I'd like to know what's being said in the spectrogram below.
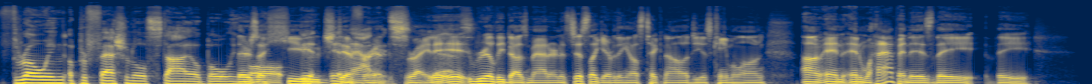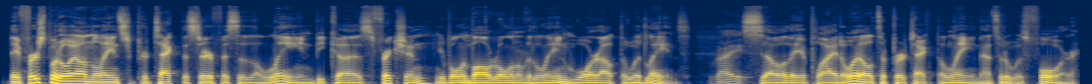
throwing a professional style bowling, there's ball, a huge it- it difference, matters. right? Yes. It, it really does matter, and it's just like everything else. Technology has came along, um, and and what happened is they they they first put oil on the lanes to protect the surface of the lane because friction, your bowling ball rolling over the lane, wore out the wood lanes. right. So they applied oil to protect the lane. That's what it was for.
